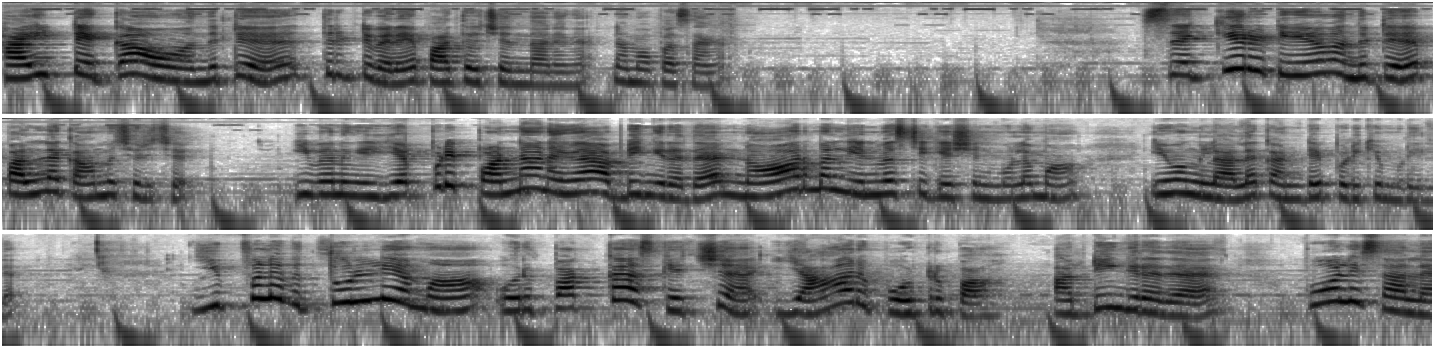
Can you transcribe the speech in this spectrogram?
ஹைடெக்காக அவன் வந்துட்டு திருட்டு வேலையை பார்த்து வச்சுருந்தானுங்க நம்ம பசங்க. செக்யூரிட்டியே வந்துட்டு பல்ல காமிச்சிருச்சு. இவனுங்க எப்படி பண்ணானுங்க அப்படிங்கிறத நார்மல் இன்வெஸ்டிகேஷன் மூலமாக இவங்களால கண்டே பிடிக்க முடியல. இவ்வளவு துல்லியமாக ஒரு பக்கா ஸ்கெட்சை யார் போட்டிருப்பா அப்படிங்கிறத போலீஸால்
